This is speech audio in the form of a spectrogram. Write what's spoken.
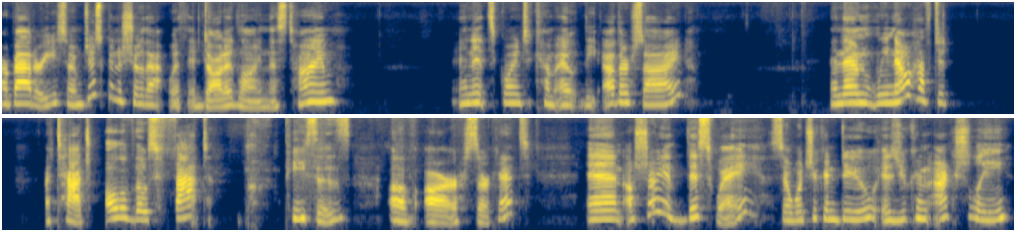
our battery. So I'm just going to show that with a dotted line this time and it's going to come out the other side. And then we now have to attach all of those fat pieces of our circuit. And I'll show you this way. So what you can do is you can actually,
